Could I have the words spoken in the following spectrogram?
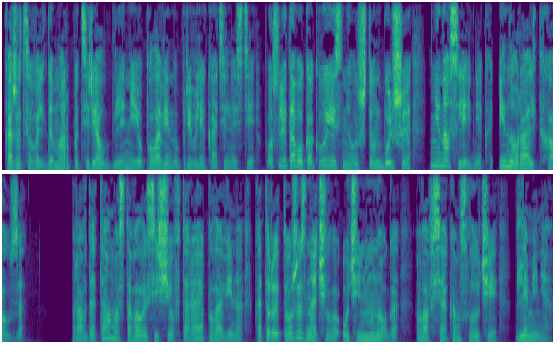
Кажется, Вальдемар потерял для нее половину привлекательности после того, как выяснилось, что он больше не наследник Инора Альтхауза. Правда, там оставалась еще вторая половина, которая тоже значила очень много, во всяком случае, для меня.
